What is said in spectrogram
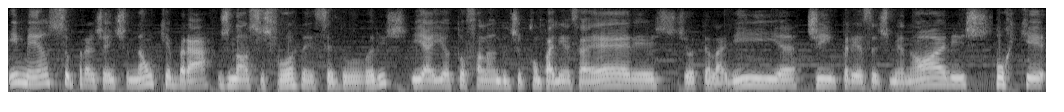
imenso para a gente não quebrar os nossos fornecedores. E aí eu estou falando de companhias aéreas, de hotelaria, de empresas menores, porque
